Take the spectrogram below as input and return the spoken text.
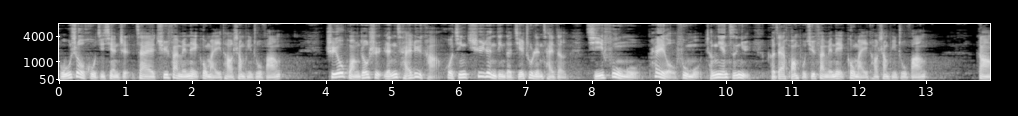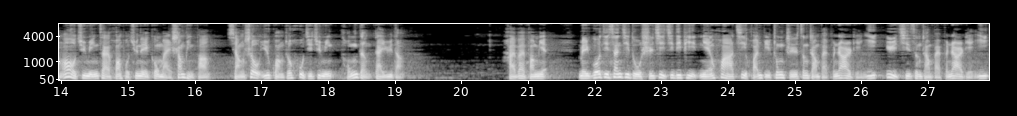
不受户籍限制，在区范围内购买一套商品住房。持有广州市人才绿卡或经区认定的杰出人才等，其父母、配偶、父母、成年子女，可在黄埔区范围内购买一套商品住房。港澳居民在黄埔区内购买商品房，享受与广州户籍居民同等待遇等。海外方面，美国第三季度实际 GDP 年化季环比中值增长百分之二点一，预期增长百分之二点一。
